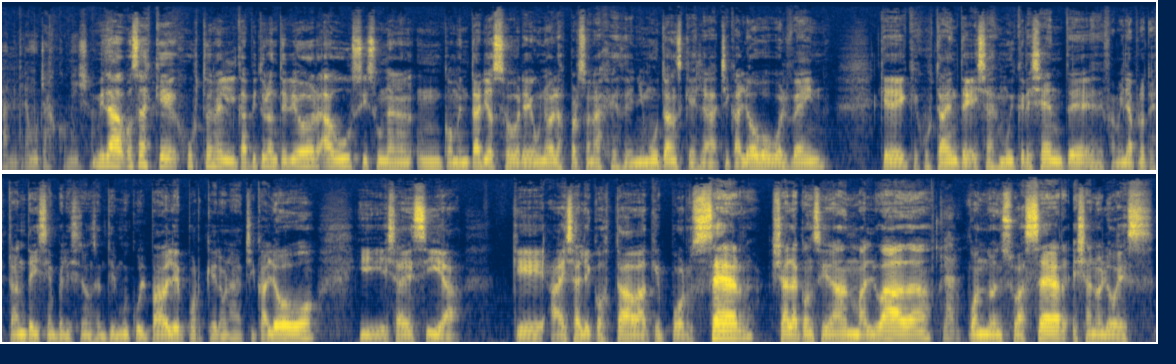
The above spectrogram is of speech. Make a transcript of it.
entre muchas comillas. Mira, vos sabes que justo en el capítulo anterior Agus hizo un comentario sobre uno de los personajes de New Mutants, que es la chica lobo Wolfbane. Que, que, justamente ella es muy creyente, es de familia protestante y siempre le hicieron sentir muy culpable porque era una chica lobo. Y ella decía, que a ella le costaba que por ser ya la consideraban malvada, cuando en su hacer ella no lo es.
